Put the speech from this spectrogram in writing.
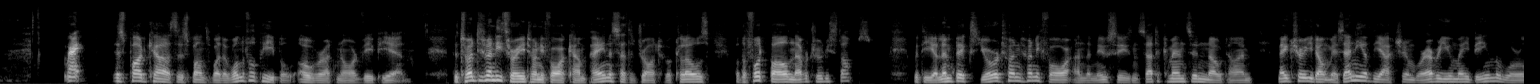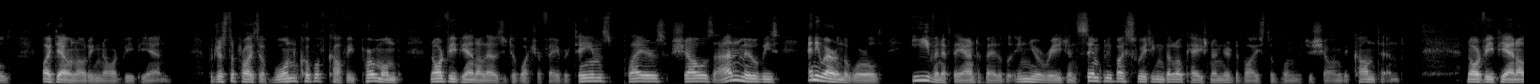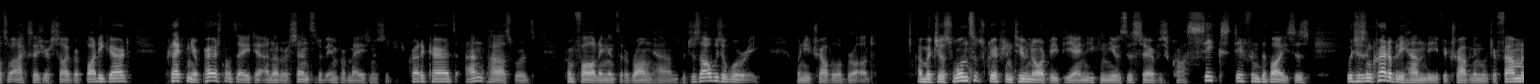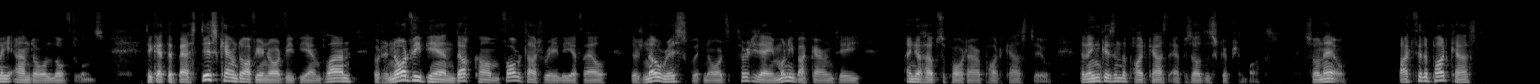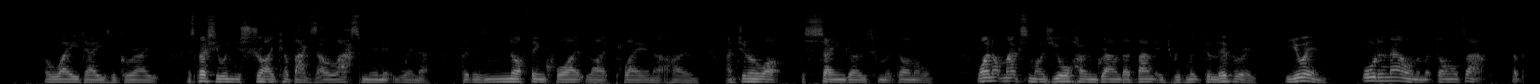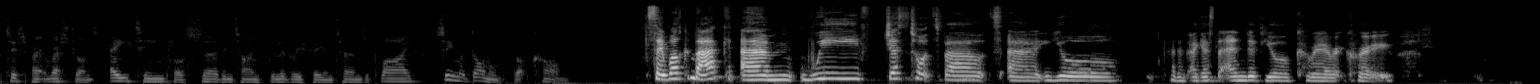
This podcast is sponsored by the wonderful people over at NordVPN. The 2023 24 campaign is set to draw to a close, but the football never truly stops. With the Olympics, Euro 2024, and the new season set to commence in no time, make sure you don't miss any of the action wherever you may be in the world by downloading NordVPN. For just the price of one cup of coffee per month, NordVPN allows you to watch your favorite teams, players, shows, and movies anywhere in the world, even if they aren't available in your region, simply by switching the location on your device to one which is showing the content. NordVPN also acts as your cyber bodyguard, protecting your personal data and other sensitive information such as credit cards and passwords from falling into the wrong hands, which is always a worry when you travel abroad. And with just one subscription to NordVPN, you can use this service across six different devices, which is incredibly handy if you're traveling with your family and or loved ones. To get the best discount off your NordVPN plan, go to nordvpn.com forward slash reallyfl. There's no risk with Nord's 30-day money-back guarantee, and you'll help support our podcast too. The link is in the podcast episode description box. So now, back to the podcast. Away days are great, especially when your striker bag's a last minute winner. But there's nothing quite like playing at home. And do you know what? The same goes for McDonald's. Why not maximise your home ground advantage with McDelivery? Are you in? Order now on the McDonald's app at participating restaurants. 18 plus serving times, delivery fee and terms apply. See McDonald's.com. So, welcome back. Um, we've just talked about uh, your kind of, I guess, the end of your career at Crewe.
